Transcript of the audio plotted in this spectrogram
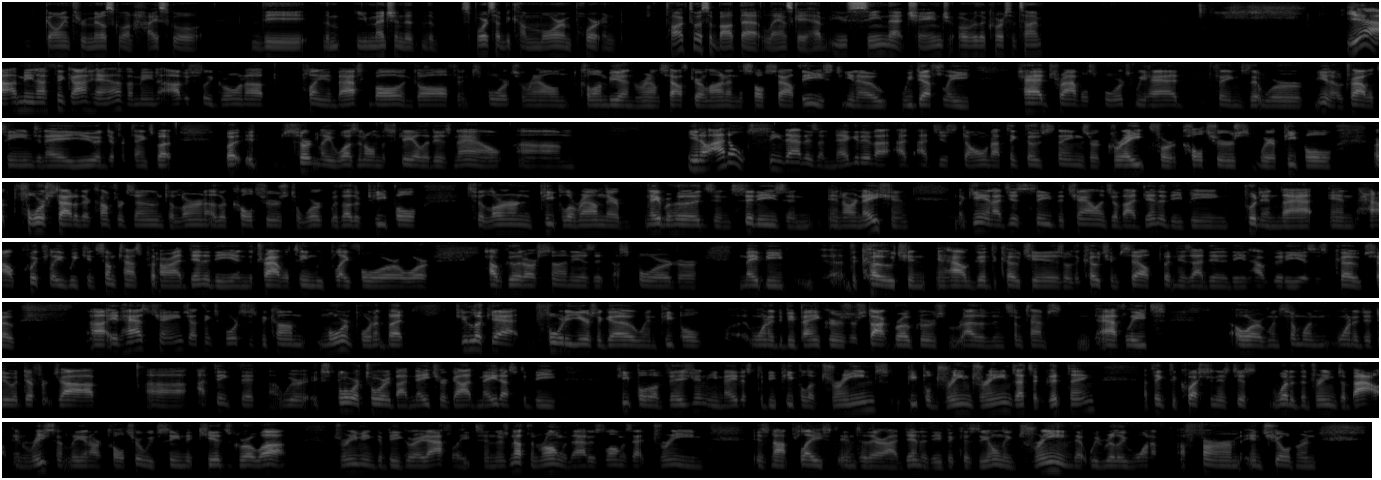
going through middle school and high school the the you mentioned that the sports have become more important. Talk to us about that landscape. Have you seen that change over the course of time? Yeah, I mean, I think I have. I mean, obviously, growing up playing basketball and golf and sports around Columbia and around South Carolina and the South Southeast, you know, we definitely had travel sports. We had things that were, you know, travel teams and AAU and different things, but but it certainly wasn't on the scale it is now. Um, you know, I don't see that as a negative. I, I, I, just don't. I think those things are great for cultures where people are forced out of their comfort zone to learn other cultures, to work with other people. to learn people around their neighborhoods and cities and in our nation. Again, I just see the challenge of identity being put in that and how quickly we can sometimes put our identity in the travel team we play for or how good our son is at a sport or maybe uh, the coach and, and how good the coach is or the coach himself putting his identity and how good he is as a coach. So uh, it has changed. I think sports has become more important. But if you look at 40 years ago when people wanted to be bankers or stockbrokers rather than sometimes athletes, or when someone wanted to do a different job, uh, I think that uh, we're exploratory by nature. God made us to be people of vision. He made us to be people of dreams. People dream dreams. That's a good thing. I think the question is just what are the dreams about? And recently in our culture, we've seen that kids grow up dreaming to be great athletes. And there's nothing wrong with that as long as that dream is not placed into their identity because the only dream that we really want to affirm in children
